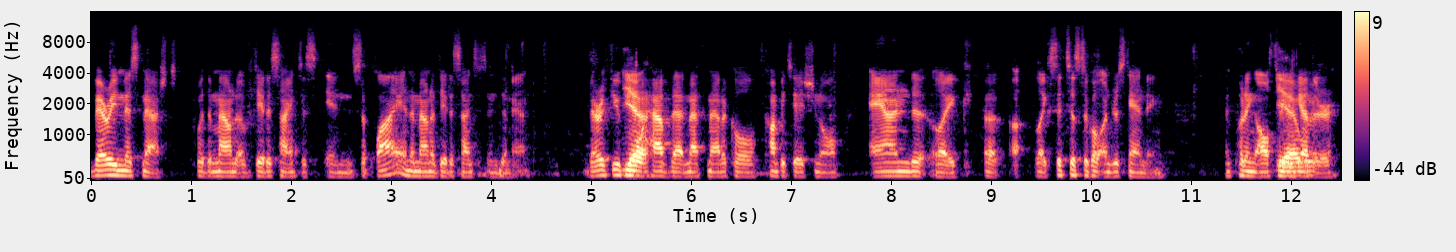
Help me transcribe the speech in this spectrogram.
very mismatched for the amount of data scientists in supply and the amount of data scientists in demand. Very few people yeah. have that mathematical, computational, and like uh, uh, like statistical understanding, and putting all three yeah, together.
